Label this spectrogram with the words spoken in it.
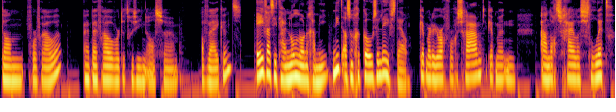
dan voor vrouwen. Uh, bij vrouwen wordt het gezien als uh, afwijkend. Eva ziet haar non-monogamie niet als een gekozen leefstijl. Ik heb me er heel erg voor geschaamd. Ik heb me een aandachtsgeile slet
